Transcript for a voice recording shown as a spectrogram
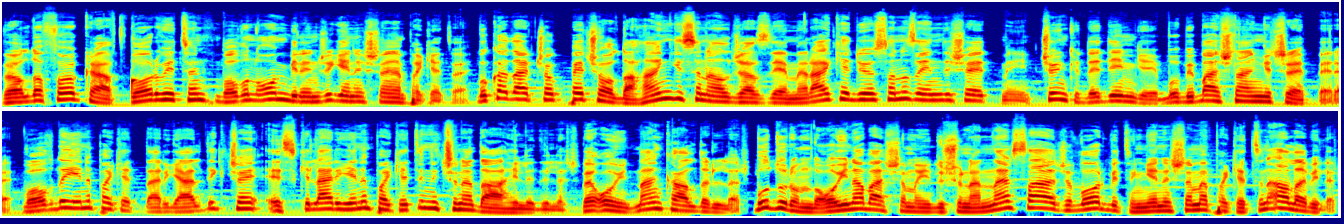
World of Warcraft Warwit'in WoW'un 11. genişleme paketi. Bu kadar çok patch oldu hangisini alacağız diye merak ediyorsanız endişe etmeyin. Çünkü dediğim gibi bu bir başlangıç rehberi. WoW'da yeni paketler geldikçe eskiler yeni paketin içine dahil edilir ve oyundan kaldırılır. Bu durumda oyuna başlamayı düşünenler sadece Warwit'in genişleme paketini alabilir.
